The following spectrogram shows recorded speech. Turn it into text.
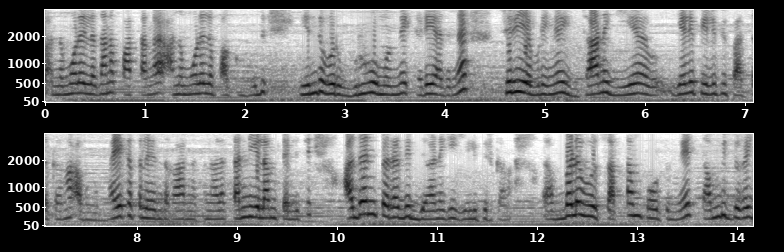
அந்த மூலையில தானே பார்த்தாங்க. அந்த மூலையில பார்க்கும்போது எந்த ஒரு உருவமுமே கிடையாதுங்க. சரி அப்படின்னு ஜானகியை எழுப்பி எழுப்பி பார்த்துருக்காங்க. அவங்க மயக்கத்துல இருந்த காரணத்தினால தண்ணி எல்லாம் தெளிச்சு அதன் பிறகு ஜானகி எழுப்பியிருக்காங்க. அவ்வளவு சத்தம் போட்டுமே தம்பிதுரை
